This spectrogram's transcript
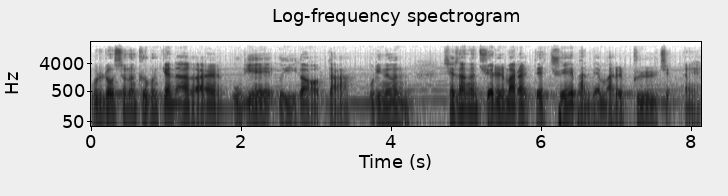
우리로서는 그분께 나아갈 우리의 의의가 없다. 우리는 세상은 죄를 말할 때 죄의 반대말을 불죄, 예,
